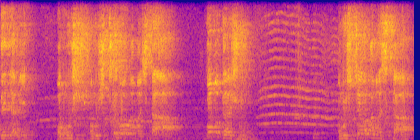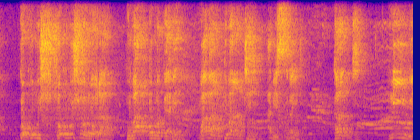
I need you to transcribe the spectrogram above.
benyamini omushikeho amashita g'omugaju omushikireho amasita g'okumushorora kuba omugabe w'abantu bangi abisirayiri kandi niwe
